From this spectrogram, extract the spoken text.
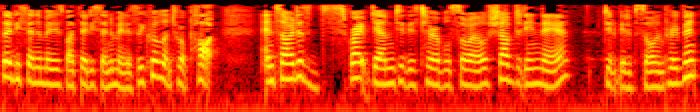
30 centimetres by 30 centimetres, equivalent to a pot. And so I just scraped down into this terrible soil, shoved it in there, did a bit of soil improvement.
